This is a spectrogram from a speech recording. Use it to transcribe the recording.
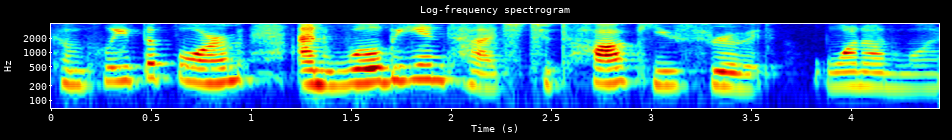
Complete the form and we'll be in touch to talk you through it one-on-one. -on -one.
